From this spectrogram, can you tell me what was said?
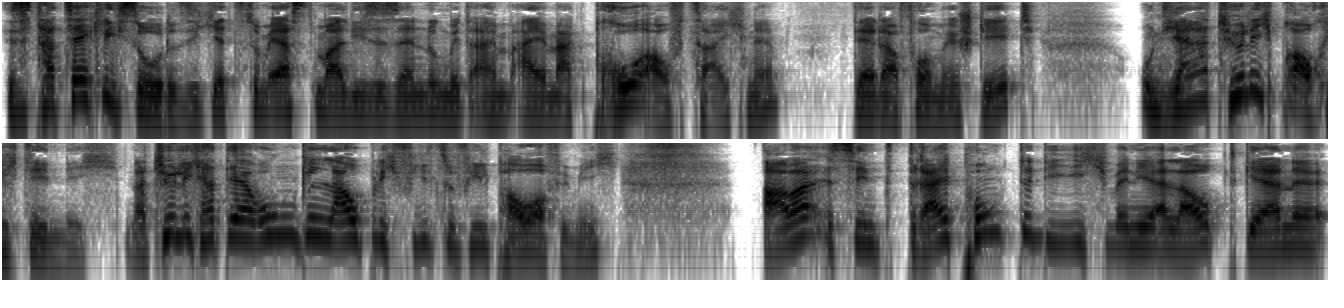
Es ist tatsächlich so, dass ich jetzt zum ersten Mal diese Sendung mit einem iMac Pro aufzeichne, der da vor mir steht. Und ja, natürlich brauche ich den nicht. Natürlich hat der unglaublich viel zu viel Power für mich. Aber es sind drei Punkte, die ich, wenn ihr erlaubt, gerne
